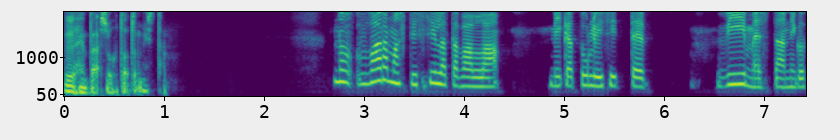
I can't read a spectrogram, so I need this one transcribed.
myöhempää suhtautumista? No varmasti sillä tavalla, mikä tuli sitten viimeistään niin kuin,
